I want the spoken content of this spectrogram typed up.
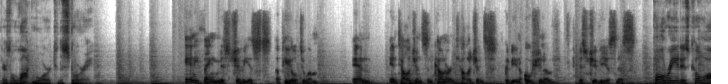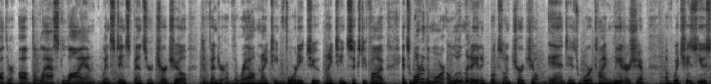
there's a lot more to the story. Anything mischievous appealed to him, and intelligence and counterintelligence could be an ocean of mischievousness. Paul Reid is co author of The Last Lion, Winston Spencer Churchill, Defender of the Realm, 1940 to 1965. It's one of the more illuminating books on Churchill and his wartime leadership, of which his use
